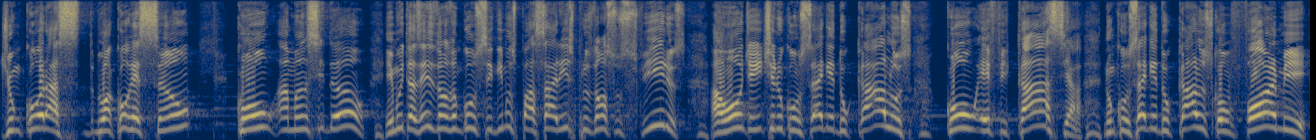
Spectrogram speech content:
de, um cora... de uma correção com a mansidão. E muitas vezes nós não conseguimos passar isso para os nossos filhos, aonde a gente não consegue educá-los com eficácia, não consegue educá-los conforme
